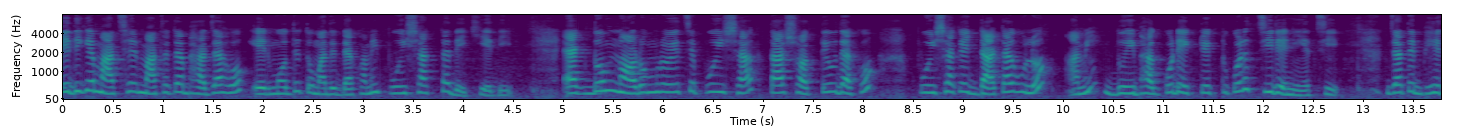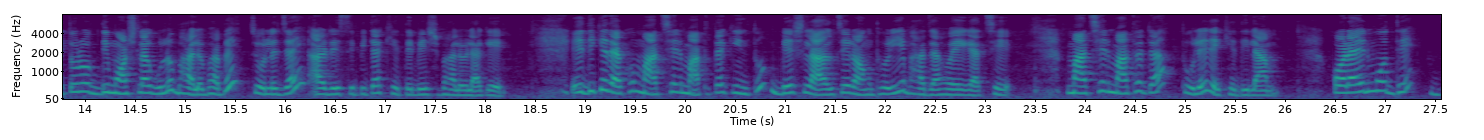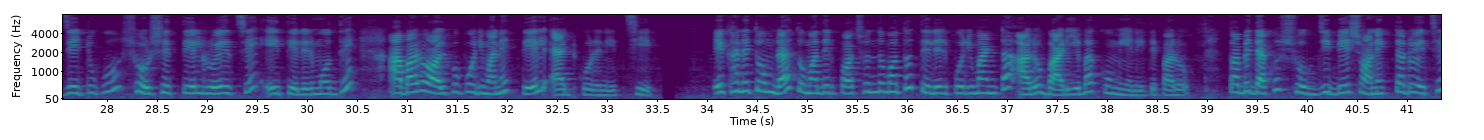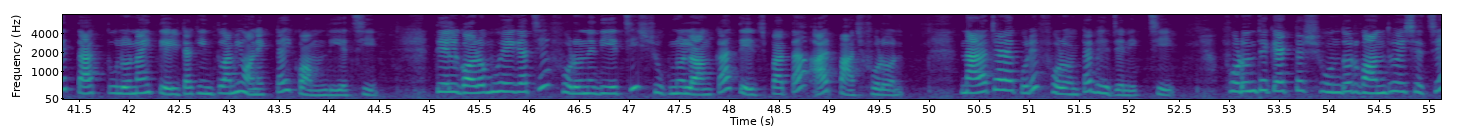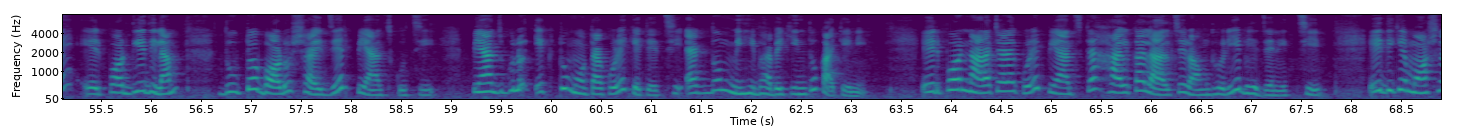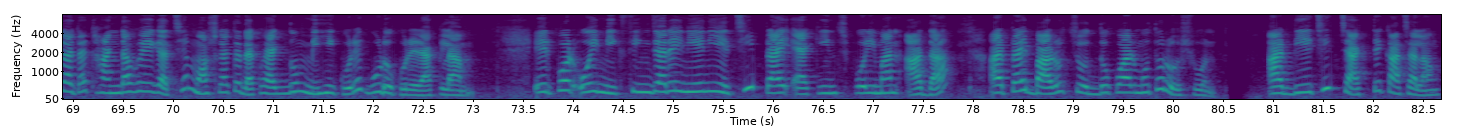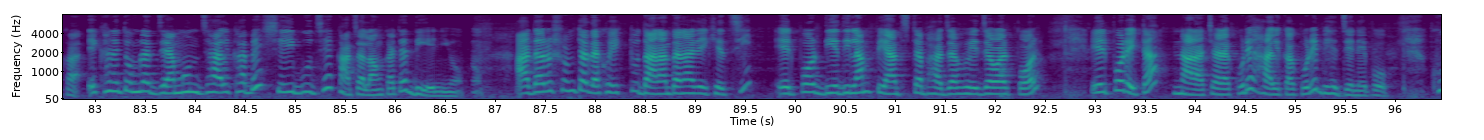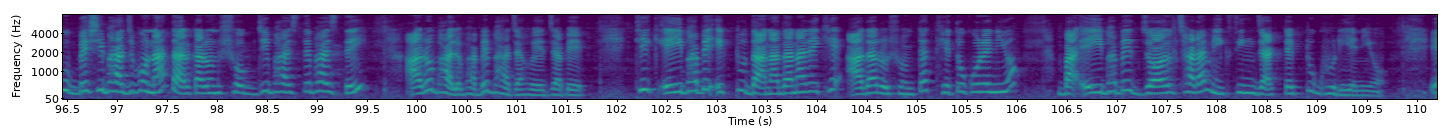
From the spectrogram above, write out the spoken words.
এইদিকে মাছের মাথাটা ভাজা হোক, এর মধ্যে তোমাদের দেখো আমি পুঁই শাকটা দেখিয়ে দিই। একদম নরম রয়েছে পুঁই শাক, তা সত্ত্বেও দেখো পুঁই শাকের ডাটাগুলো আমি দুই ভাগ করে একটু একটু করে চিড়ে নিয়েছি, যাতে ভেতর অবধি মশলাগুলো ভালোভাবে চলে যায় আর রেসিপিটা খেতে বেশ ভালো লাগে। এদিকে দেখো মাছের মাথাটা কিন্তু বেশ লালচে রং ধরিয়ে ভাজা হয়ে গেছে। মাছের মাথাটা তুলে রেখে দিলাম। কড়াইয়ের মধ্যে যেটুকু সর্ষের তেল রয়েছে, এই তেলের মধ্যে আবারও অল্প পরিমাণে তেল অ্যাড করে নিচ্ছি। এখানে তোমরা তোমাদের পছন্দ মতো তেলের পরিমাণটা আরও বাড়িয়ে বা কমিয়ে নিতে পারো। তবে দেখো সবজি বেশ অনেকটা রয়েছে, তার তুলনায় তেলটা কিন্তু আমি অনেকটাই কম দিয়েছি। তেল গরম হয়ে গেছে, ফোড়নে দিয়েছি শুকনো লঙ্কা, তেজপাতা আর পাঁচ ফোড়ন। নাড়াচাড়া করে ফোড়নটা ভেজে নিচ্ছি। ফোড়ন থেকে একটা সুন্দর গন্ধ এসেছে, এরপর দিয়ে দিলাম দুটো বড় সাইজের পেঁয়াজ কুচি। পেঁয়াজগুলো একটু মোটা করে কেটেছি, একদম মিহিভাবে কিন্তু কাটেনি। এরপর নাড়াচাড়া করে পেঁয়াজটা হালকা লালচে রং ধরিয়ে ভেজে নিচ্ছি। এইদিকে মশলাটা ঠান্ডা হয়ে গেছে, মশলাটা দেখো একদম মিহি করে গুঁড়ো করে রাখলাম। এরপর ওই মিক্সিং জারেই নিয়ে নিয়েছি, প্রায় এক ইঞ্চ পরিমাণ আদা আর প্রায় বারো চোদ্দ কোয়ার মতো রসুন। আর দিয়েছি চারটে কাঁচা লঙ্কা। এখানে তোমরা যেমন ঝাল খাবে, সেই বুঝে কাঁচা লঙ্কাটা দিয়ে নিও। আদা রসুনটা দেখো, একটু দানা দানা রেখেছি। এরপর দিয়ে দিলাম পেঁয়াজটা ভাজা হয়ে যাওয়ার পর এরপর এটা নাড়াচাড়া করে হালকা করে ভেজে নেব। খুব বেশি ভাজবো না, তার কারণ সবজি ভাজতে ভাজতেই আরও ভালোভাবে ভাজা হয়ে যাবে। ঠিক এইভাবে একটু দানা দানা রেখে আদা রসুনটা থেতো করে নিও বা এইভাবে জল ছাড়া মিক্সিং জারটা একটু ঘুরিয়ে নিও।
